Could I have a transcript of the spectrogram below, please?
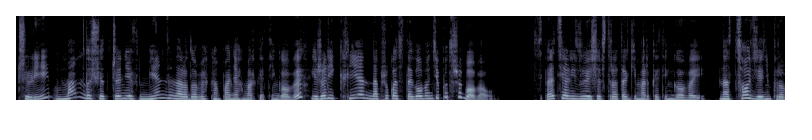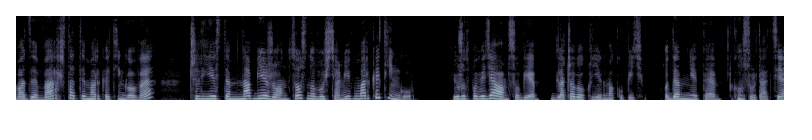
czyli mam doświadczenie w międzynarodowych kampaniach marketingowych, jeżeli klient na przykład tego będzie potrzebował. Specjalizuję się w strategii marketingowej. Na co dzień prowadzę warsztaty marketingowe, czyli jestem na bieżąco z nowościami w marketingu. Już odpowiedziałam sobie, dlaczego klient ma kupić ode mnie te konsultacje,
